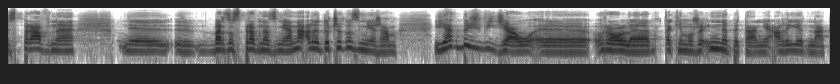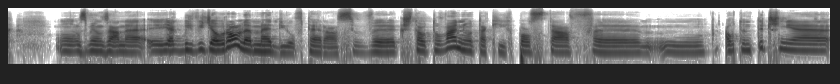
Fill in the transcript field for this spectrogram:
sprawne, e, e, bardzo sprawna zmiana, ale do czego zmierzam? Jak byś widział rolę, takie może inne pytanie, ale jednak mm, związane, jakbyś widział rolę mediów teraz w kształtowaniu takich postaw autentycznie e,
